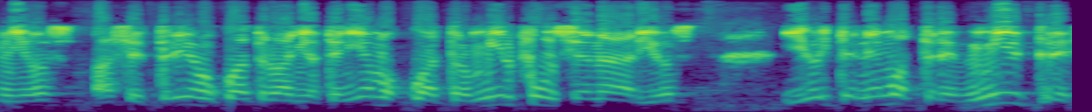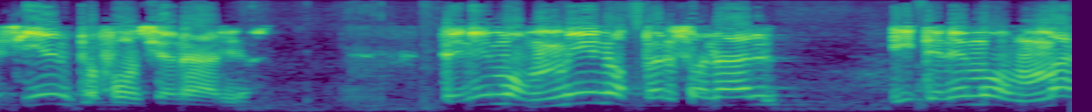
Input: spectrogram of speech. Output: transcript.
años, hace tres o cuatro años, teníamos 4.000 funcionarios y hoy tenemos 3.300 funcionarios. Tenemos menos personal y tenemos más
